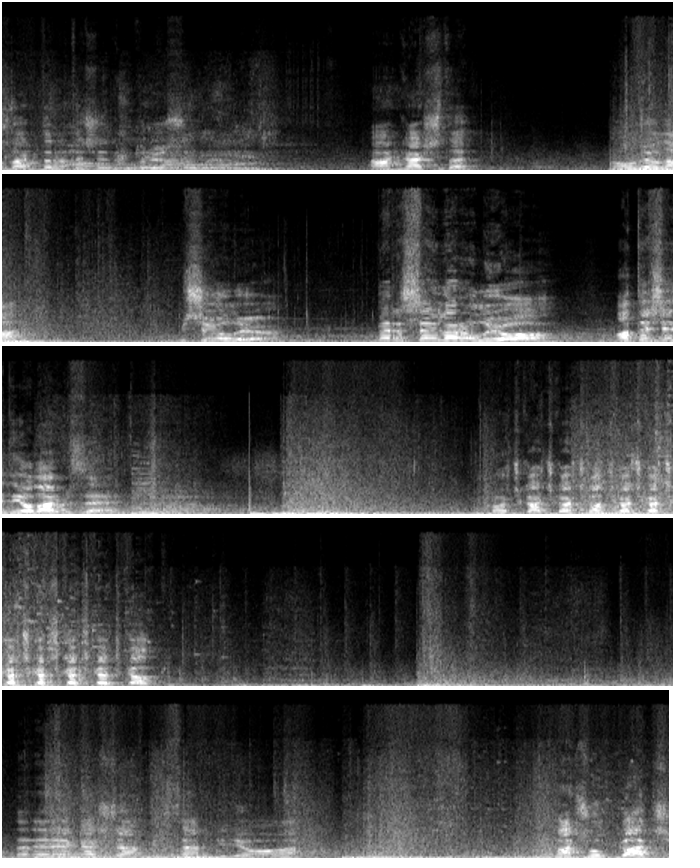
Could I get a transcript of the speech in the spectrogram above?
uzaktan ateş edip duruyorsun. Aa kaçtı. Ne oluyor lan? Bir şey oluyor. Bir şeyler oluyor. Ateş ediyorlar bize. Kaç kaç kaç kaç kaç kaç kaç kaç kaç kaç kaç. Da nereye kaçacağım bilsem gidiyorum ama. Kaç Hulk kaç.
